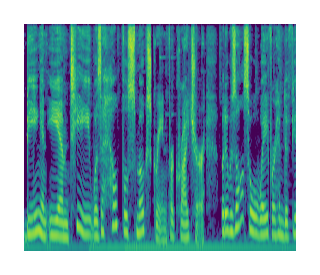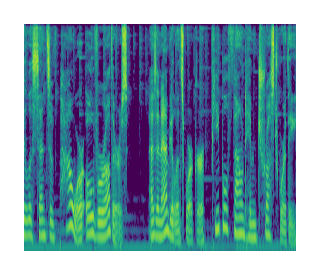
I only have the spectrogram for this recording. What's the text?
Being an EMT was a helpful smokescreen for Krajcir, but it was also a way for him to feel a sense of power over others. As an ambulance worker, people found him trustworthy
